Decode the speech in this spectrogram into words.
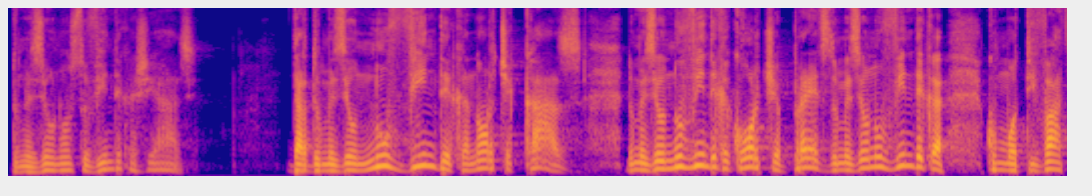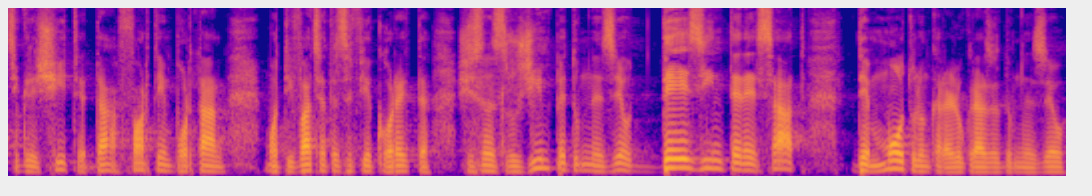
Dumnezeu nostru vindecă și azi. Dar Dumnezeu nu vindecă în orice caz. Dumnezeu nu vindecă cu orice preț. Dumnezeu nu vindecă cu motivații greșite. Da, foarte important. Motivația trebuie să fie corectă și să slujim pe Dumnezeu dezinteresat de modul în care lucrează Dumnezeu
